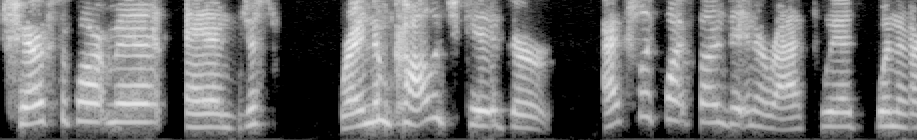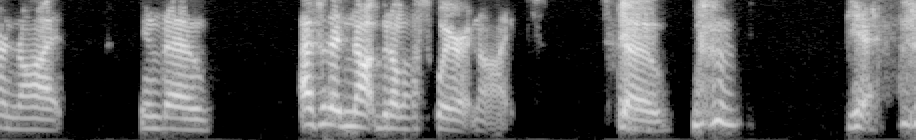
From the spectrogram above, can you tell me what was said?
sheriff's department and just random college kids are actually quite fun to interact with when they're not, you know, after they've not been on the square at night. So, yes.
